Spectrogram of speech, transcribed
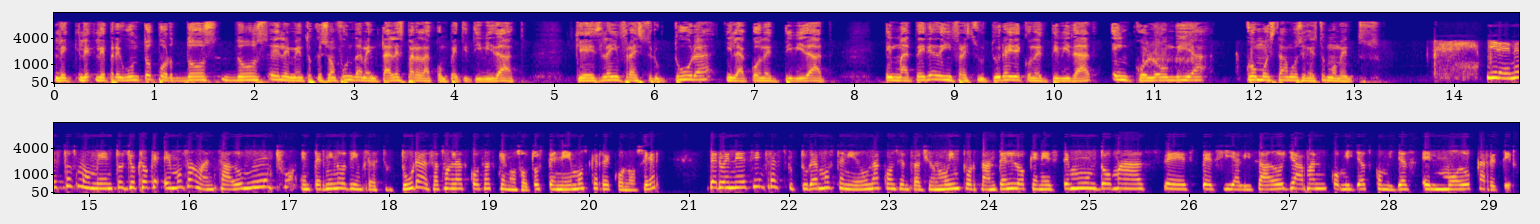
le, le, pregunto por dos, dos elementos que son fundamentales para la competitividad, que es la infraestructura y la conectividad. En materia de infraestructura y de conectividad en Colombia, ¿cómo estamos en estos momentos? Mire, en estos momentos yo creo que hemos avanzado mucho en términos de infraestructura, esas son las cosas que nosotros tenemos que reconocer. Pero en esa infraestructura hemos tenido una concentración muy importante en lo que en este mundo más eh, especializado llaman, comillas, comillas, el modo carretero.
